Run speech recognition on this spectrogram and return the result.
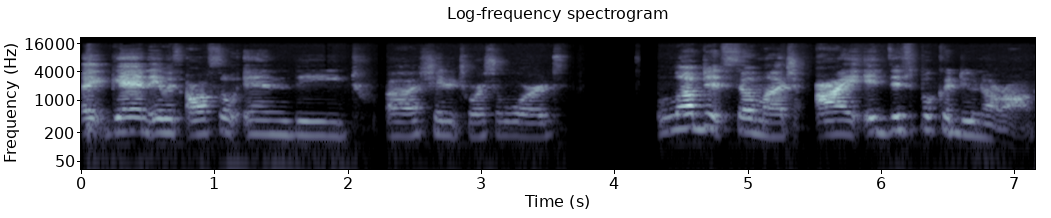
Again, it was also in the uh, Shaded Choice Awards loved it so much. I it, this book could do no wrong.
